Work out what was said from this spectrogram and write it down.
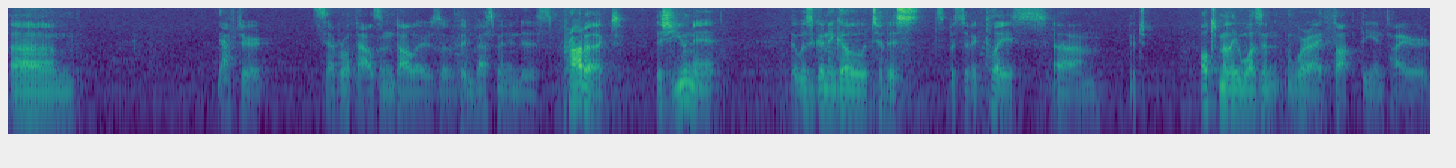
um, after several thousand dollars of investment into this product, this unit that was going to go to this specific place, um, which ultimately wasn't where I thought the entire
